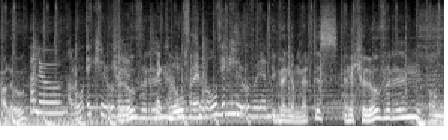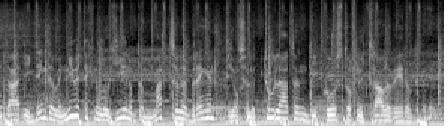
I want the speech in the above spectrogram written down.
Hallo. Hallo. Hallo. Ik geloof Geloof erin. erin. Ik geloof erin. Ik geloof erin. Ik ben Jan Mertens en ik geloof erin omdat ik denk dat we nieuwe technologieën op de markt zullen brengen die ons zullen toelaten die koolstofneutrale wereld te bereiken.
